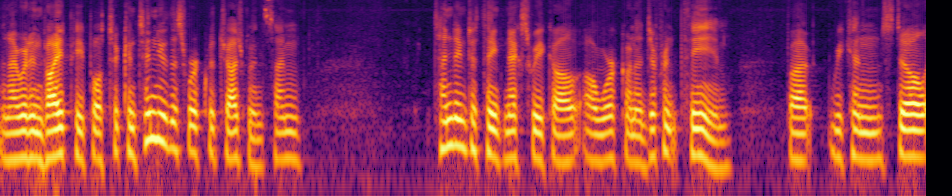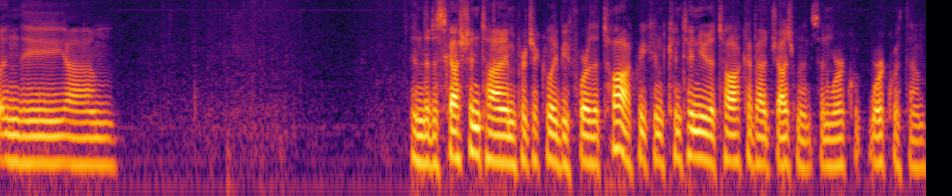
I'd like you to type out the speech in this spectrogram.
And I would invite people to continue this work with judgments. I'm tending to think next week I'll, I'll work on a different theme, but we can still, in the um, in the discussion time, particularly before the talk, we can continue to talk about judgments and work work with them.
